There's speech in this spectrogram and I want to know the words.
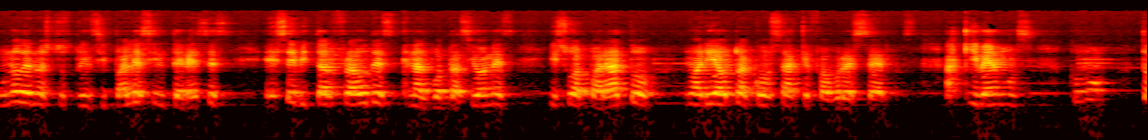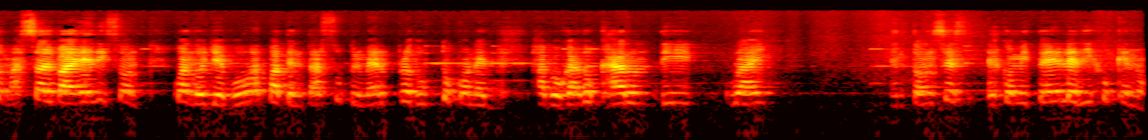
Uno de nuestros principales intereses es evitar fraudes en las votaciones y su aparato no haría otra cosa que favorecerlos. Aquí vemos cómo Tomás Alva Edison, cuando llevó a patentar su primer producto con el abogado Carol D. Wright, entonces el comité le dijo que no,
